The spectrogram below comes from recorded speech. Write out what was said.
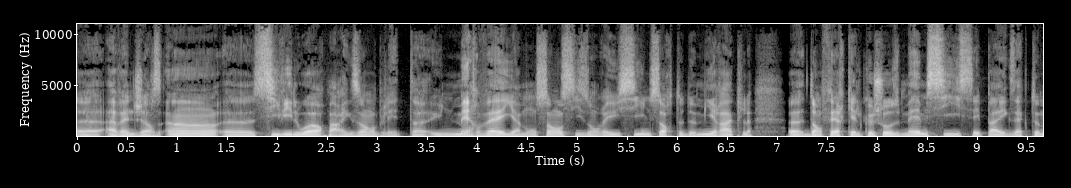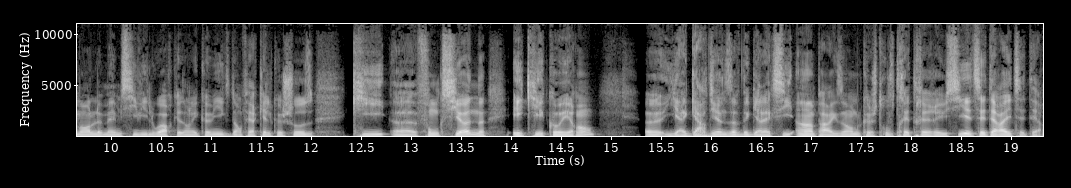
euh, Avengers 1, euh, Civil War par exemple est une merveille à mon sens. Ils ont réussi une sorte de miracle euh, d'en faire quelque chose, même si c'est pas exactement le même Civil War que dans les comics, d'en faire quelque chose qui fonctionne et qui est cohérent. Euh, Il y a Guardians of the Galaxy 1 par exemple que je trouve très très réussi, etc., etc.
